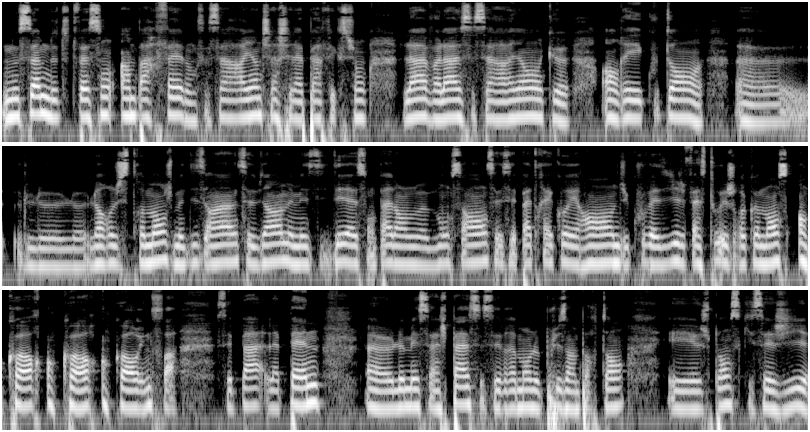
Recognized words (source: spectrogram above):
nous sommes de toute façon imparfaits, donc ça sert à rien de chercher la perfection. Là, voilà, ça sert à rien que en réécoutant euh, l'enregistrement, je me dise ah c'est bien, mais mes idées elles sont pas dans le bon sens et c'est pas très cohérent. Du coup, vas-y, je fasse tout et je recommence encore, encore, encore une fois. C'est pas la peine. Euh, le message passe et c'est vraiment le plus important. Je pense qu'il s'agit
